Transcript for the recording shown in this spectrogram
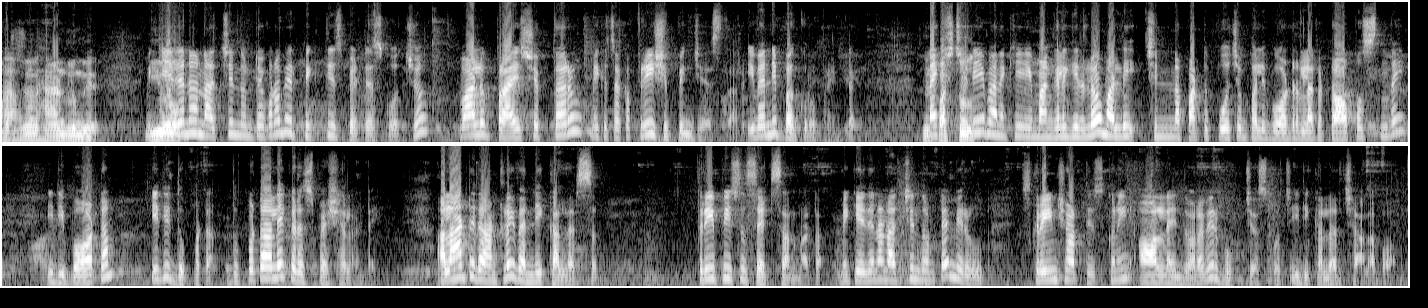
Original handloom. ఏదైనా నచ్చింది ఉంటే కూడా మీరు పిక్ తీసి పెట్టేసుకోవచ్చు. వాళ్ళు ప్రైస్ చెప్తారు మీకు చక్కగా ఫ్రీ షిప్పింగ్ చేస్తారు. ఇవన్నీ బగ్రు ప్రింట్. నెక్స్ట్ మనకి మంగళగిరిలో మళ్ళీ చిన్న పట్టు పోచంపల్లి బోర్డర్ లాగా టాప్ వస్తుంది. ఇది బాటమ్ ఇది దుప్పట. దుప్పటాలే ఇక్కడ స్పెషల్ అండి. అలాంటి దాంట్లో ఇవన్నీ కలర్స్ త్రీ పీస్ సెట్స్ అనమాట మీకు ఏదైనా నచ్చింది ఉంటే మీరు స్క్రీన్ షాట్ తీసుకుని ఆన్లైన్ ద్వారా మీరు బుక్ చేసుకోవచ్చు. ఇది కలర్ చాలా బాగుంది.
